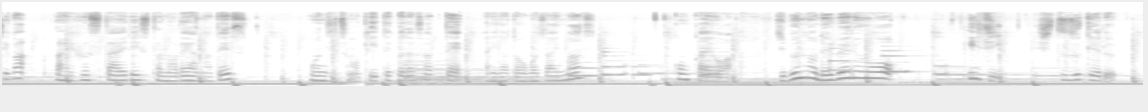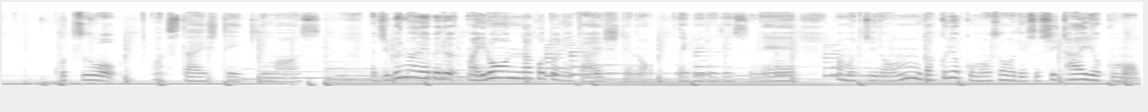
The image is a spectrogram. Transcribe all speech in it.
ちは。ライフスタイリストのレアナです。本日も聞いてくださってありがとうございます。今回は自分のレベルを維持し続けるコツをお伝えしていきます。自分のレベル、まあ、いろんなことに対してのレベルですね、まあ、もちろん学力もそうですし体力も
